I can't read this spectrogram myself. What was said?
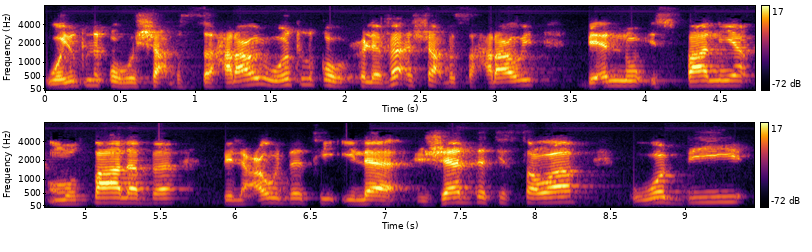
ويطلقه الشعب الصحراوي ويطلقه حلفاء الشعب الصحراوي بأن إسبانيا مطالبة بالعودة إلى جادة الصواب وبتحمل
